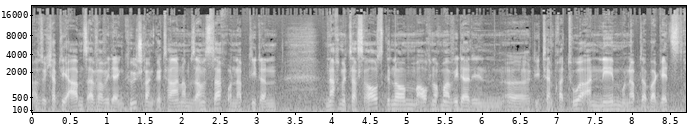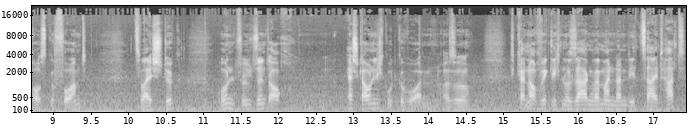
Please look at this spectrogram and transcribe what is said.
also ich habe die abends einfach wieder in den Kühlschrank getan am Samstag und habe die dann nachmittags rausgenommen, auch nochmal wieder den, äh, die Temperatur annehmen und habe da Baguettes draus geformt, zwei Stück und sind auch erstaunlich gut geworden. Also ich kann auch wirklich nur sagen, wenn man dann die Zeit hat,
